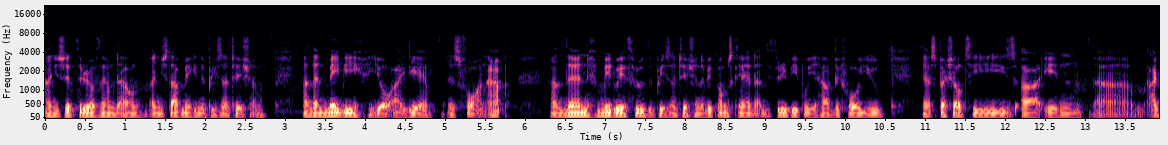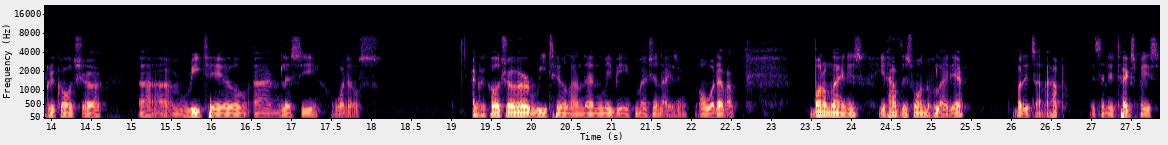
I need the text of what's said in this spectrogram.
and you sit three of them down and you start making the presentation. And then maybe your idea is for an app. And then midway through the presentation it becomes clear that the three people you have before you their specialties are in um, agriculture um, retail and let's see what else? Agriculture retail and then maybe merchandising or whatever. Bottom line is you have this wonderful idea but it's an app. It's in the tech space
